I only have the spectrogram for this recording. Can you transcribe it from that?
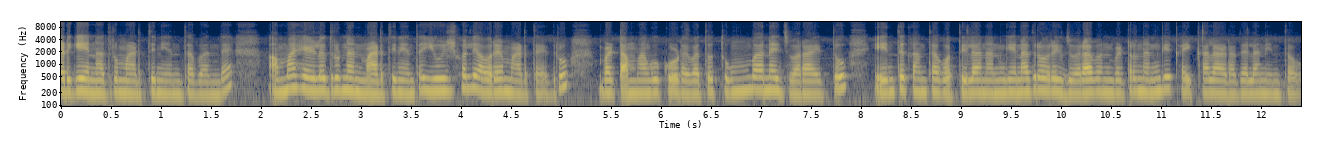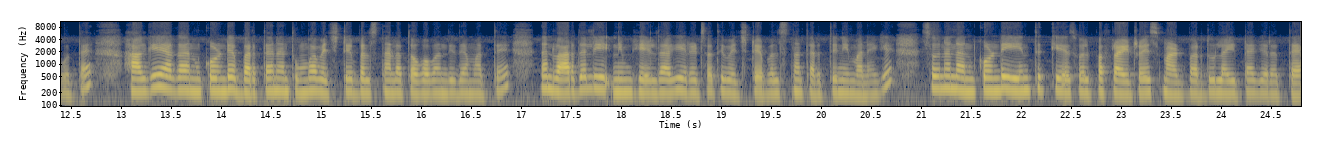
ಅಡುಗೆ ಏನಾದರೂ ಮಾಡ್ತೀನಿ ಅಂತ ಬಂದೆ. ಅಮ್ಮ ಹೇಳಿದ್ರು ನಾನು ಮಾಡ್ತೀನಿ ಅಂತ. ಯೂಶ್ವಲಿ ಅವರೇ ಮಾಡ್ತಾಯಿದ್ರು ಬಟ್ ಅಮ್ಮಗೂ ಕೂಡ ಇವತ್ತು ತುಂಬಾ ಜ್ವರ ಇತ್ತು. ಎಂತಕ್ಕಂತ ಗೊತ್ತಿಲ್ಲ. ನನಗೇನಾದರೂ ಅವ್ರಿಗೆ ಜ್ವರ ಬಂದುಬಿಟ್ರೆ ನನಗೆ ಕೈಕಾಲ ಆಡೋದೆಲ್ಲ ನಿಂತೋಗುತ್ತೆ. ಹಾಗೆ ಆಗ ಅಂದ್ಕೊಂಡೆ ಬರ್ತಾ ನಾನು ತುಂಬ ವೆಜಿಟೇಬಲ್ಸ್ನೆಲ್ಲ ತೊಗೊಬಂದಿದ್ದೆ ಮತ್ತು. ನಾನು ವಾರದಲ್ಲಿ ನಿಮ್ಗೆ ಹೇಳ್ದಾಗೆ ಎರಡು ಸತಿ ವೆಜಿಟೇಬಲ್ಸ್ನ ತರ್ತೀನಿ ಮನೆಗೆ. ಸೊ ನಾನು ಅಂದ್ಕೊಂಡೆ ಎಂತಕ್ಕೆ ಸ್ವಲ್ಪ ಫ್ರೈಡ್ ರೈಸ್ ಮಾಡಬಾರ್ದು? ಲೈಟಾಗಿರುತ್ತೆ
